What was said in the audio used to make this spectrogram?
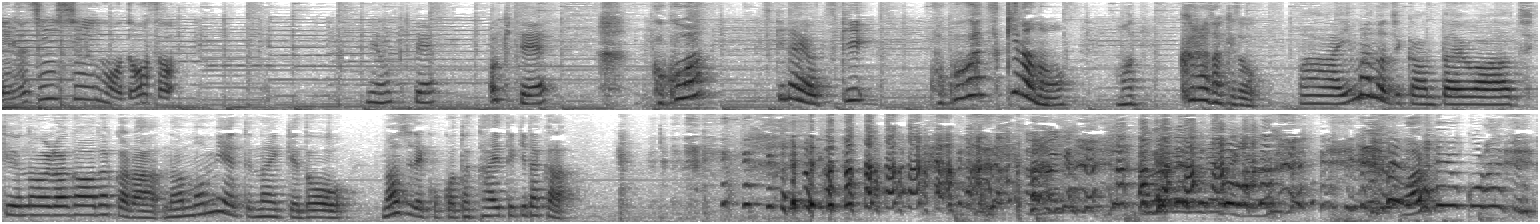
NG シーンをどうぞ。ね起きて。起きて。ここは？月だよ月。ここが月なの？真っ暗だけど。まあ今の時間帯は地球の裏側だから何も見えてないけどマジでここ快適だから。笑いをこらえてる。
